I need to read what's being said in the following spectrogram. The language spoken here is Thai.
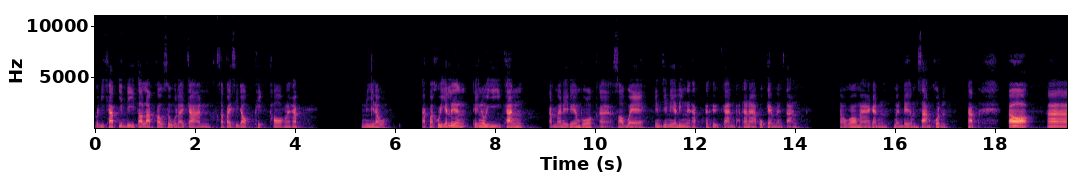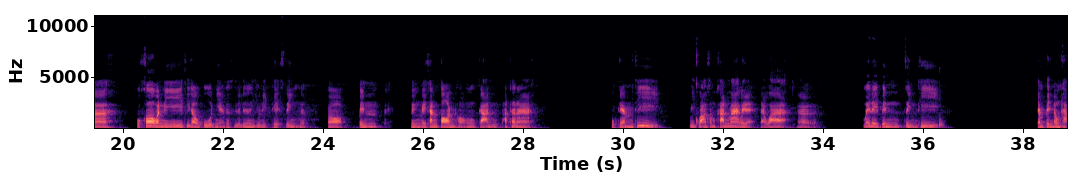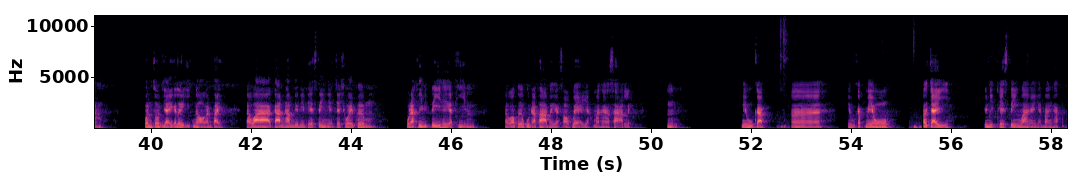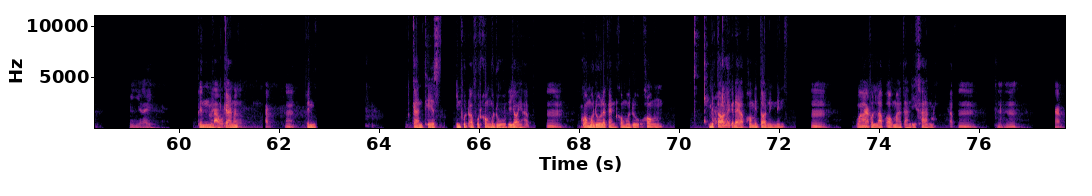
สวัสดีครับ ยินดีต้อนรับเข้าสู่รายการ Spicy Dog Tech Talk นะครับ วันนี้เรากลับมาคุยกันเรื่องเทคโนโลยีอีกครั้ง กลับมาในเรื่องพวก software engineering นะครับ ก็คือการพัฒนาโปรแกรมต่างๆ เราก็มากันเหมือนเดิมสามคนครับ ก็หัวข้อวันนี้ที่เราพูดเนี่ยก็คือเรื่อง unit testing นะก็เป็นหนึ่งในขั้นตอนของการพัฒนา โปรแกรมที่มีความสำคัญมากเลยแหละ แต่ว่าเออไม่ได้เป็นสิ่งที่จำเป็นต้องทำคนส่วนใหญ่ก็เลยอิกนอกันไป แต่ว่าการทำ unit testing เนี่ยจะช่วยเพิ่ม productivity ให้กับทีม แล้วก็เพิ่มคุณภาพให้กับซอฟต์แวร์อย่างมหาศาลเลย อืม นิวกับอ่านิวกับเมลเข้าใจ unit testing ว่าไงกันบ้างครับ มีอะไร เป็นเหมือนการครับอืมเป็นการ test input output ของโมดูลย่อยๆครับ อืม ของโมดูลแล้วกันของโมดูลของ method อะไรก็ได้ครับ ของ method หนึ่งหนึ่งอืมว่าผลลัพธ์ออกมาตามที่คาดไหมครับ อืม อือฮึครับ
